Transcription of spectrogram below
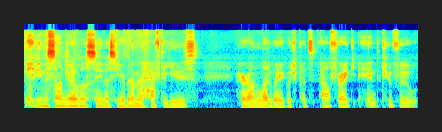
Maybe Missandra will save us here, but I'm going to have to use her on Ludwig, which puts Alfrike and Khufu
